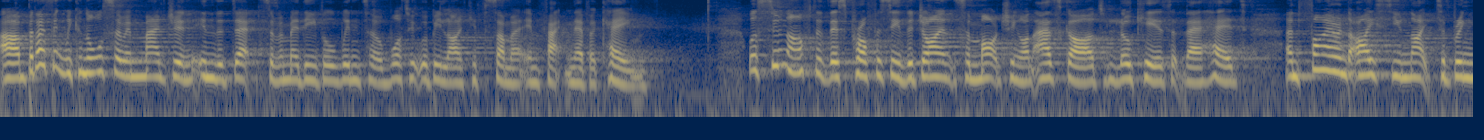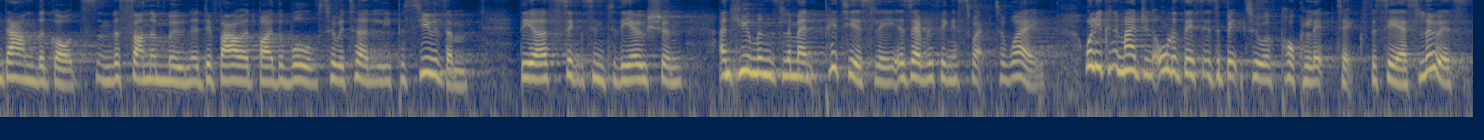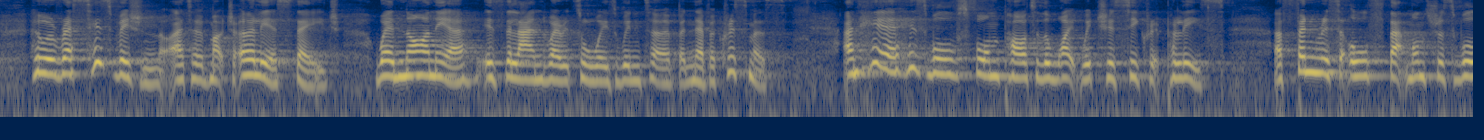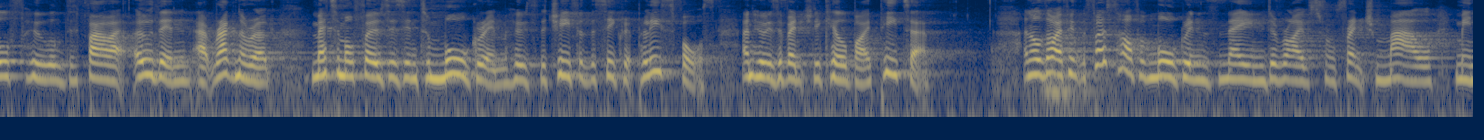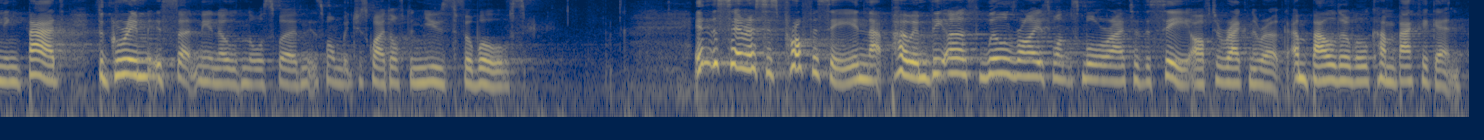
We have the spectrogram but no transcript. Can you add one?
Um, but I think we can also imagine in the depths of a medieval winter what it would be like if summer, in fact, never came. Well, soon after this prophecy, the giants are marching on Asgard, Loki is at their head, and fire and ice unite to bring down the gods, and the sun and moon are devoured by the wolves who eternally pursue them. The earth sinks into the ocean, and humans lament piteously as everything is swept away. Well, you can imagine all of this is a bit too apocalyptic for C.S. Lewis, who arrests his vision at a much earlier stage, where Narnia is the land where it's always winter but never Christmas. And here, his wolves form part of the White Witch's secret police. A Fenris Ulf, that monstrous wolf who will devour Odin at Ragnarok, metamorphoses into Maugrim, who's the chief of the secret police force and who is eventually killed by Peter. And although I think the first half of Maugrim's name derives from French mal, meaning bad, the grim is certainly an Old Norse word, and it's one which is quite often used for wolves. In the Seeress' prophecy, in that poem, the earth will rise once more out of the sea after Ragnarok, and Balder will come back again.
